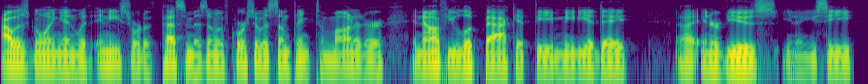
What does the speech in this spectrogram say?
I was going in with any sort of pessimism. Of course, it was something to monitor. And now, if you look back at the media day uh, interviews. You know, you see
